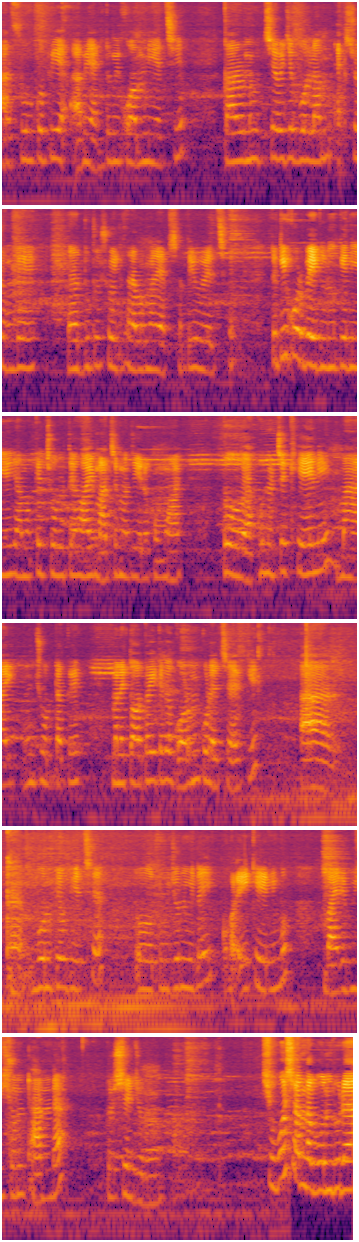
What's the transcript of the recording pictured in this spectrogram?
আর ফুলকপি আমি একদমই কম নিয়েছি। কারণ হচ্ছে ওই যে বললাম, একসঙ্গে দুটো শরীর খারাপ আমার একসাথেই হয়েছে। তো কী করবে এগুলোকে নিয়ে আমাকে চলতে হয়, মাঝে মাঝে এরকম হয়। তো এখন হচ্ছে খেয়ে নিই মা ঝোলটাকে মানে তরকারিটাকে গরম করেছে আর কি। আর বোনকেও দিয়েছে। তো দুজন মিলেই ঘরেই খেয়ে নিব। বাইরে ভীষণ ঠান্ডা। তো সেই জন্য। শুভ সন্ধ্যা বন্ধুরা।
